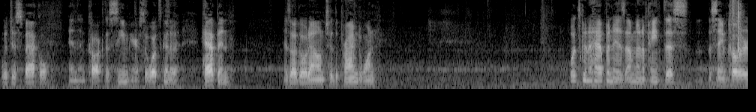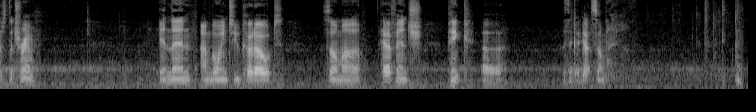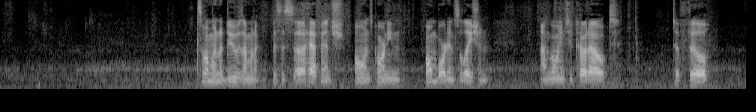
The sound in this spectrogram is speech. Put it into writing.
with just spackle and then caulk the seam here. So what's going to happen is I'll go down to the primed one. What's going to happen is I'm going to paint this the same color as the trim and then I'm going to cut out some uh, half inch pink. Uh, I think I got some. So what I'm going to do is I'm going to, this is uh, half inch Owens Corning foam board insulation. I'm going to cut out to fill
